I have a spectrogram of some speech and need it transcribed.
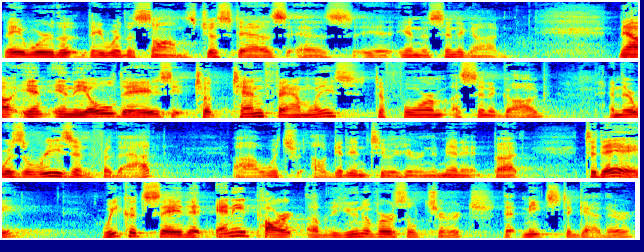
They were the, they were the Psalms, just as, as in the synagogue. Now, in, in the old days, it took 10 families to form a synagogue. And there was a reason for that, uh, which I'll get into here in a minute. But today, we could say that any part of the universal church that meets together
